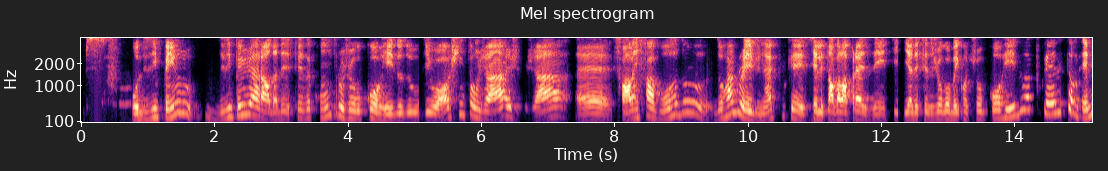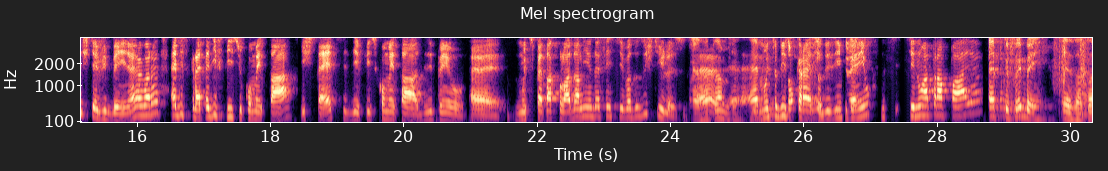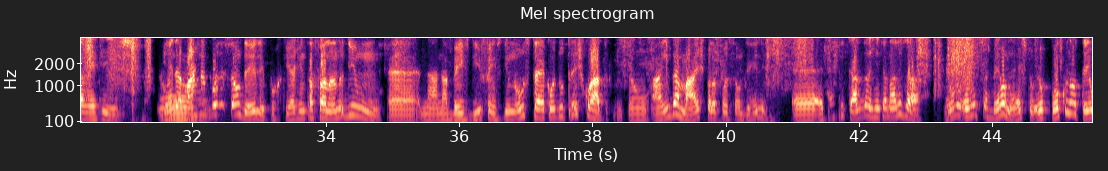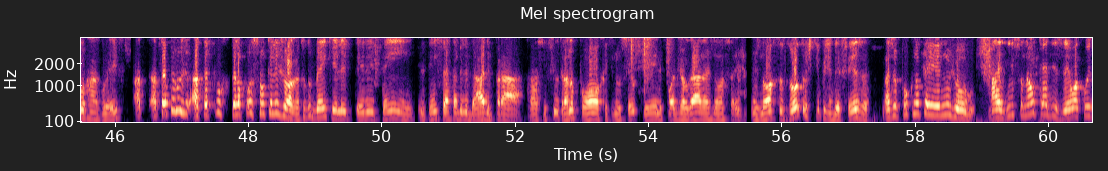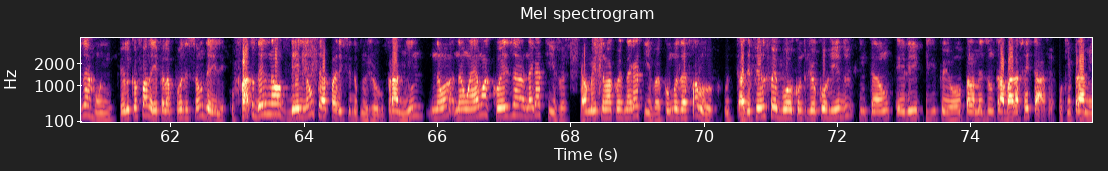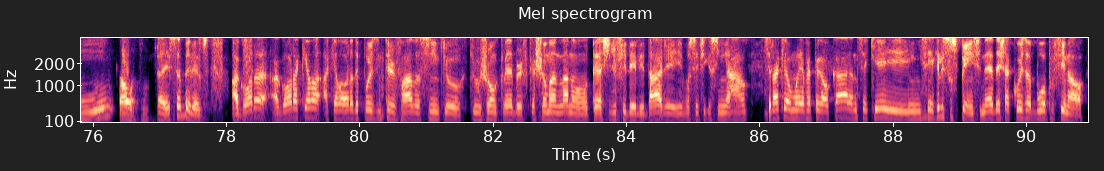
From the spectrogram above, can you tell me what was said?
o desempenho, desempenho geral da defesa contra o jogo corrido do, de Washington já, já é, fala em favor do, do Hargrave, né? Porque se ele estava lá presente e a defesa jogou bem contra o jogo corrido, é porque ele, ele esteve bem, né? Agora é discreto, é difícil comentar stats, é difícil comentar desempenho é, muito espetacular da linha defensiva dos Steelers. Exatamente. É, é muito discreto o desempenho, se, se não atrapalha, É porque foi bem. Exatamente isso. E ainda mais na posição dele, porque a gente tá falando de um, é, na, na base defense, de um nose tackle do 3-4. Então, ainda mais pela posição dele, é, é complicado da gente analisar. Eu, eu vou ser bem honesto, eu pouco notei o Hargrave, até, pelo, até por, pela posição que ele joga. Tudo bem que ele, ele, tem, ele tem certa habilidade para se filtrar no pocket, não sei o que, ele pode jogar nas nossas, nos nossos outros tipos de defesa, mas eu pouco notei ele no jogo. Mas isso não quer dizer uma coisa ruim, pelo que eu falei, pela posição dele. O fato dele não, dele não ter aparecido no jogo, para mim, não, não é uma coisa negativa. Realmente não é uma coisa negativa. Como o Zé falou, a defesa foi boa contra o jogo corrido, então ele desempenhou pelo menos um trabalho aceitável. O que para mim tá ótimo. É, isso é beleza. Agora, agora aquela, aquela hora depois do intervalo, assim, que o, que o João Kleber fica chamando lá no teste de fidelidade e você fica assim, ah, será que a mulher vai pegar o cara, não sei o quê, e assim, aquele suspense, né? Deixa a coisa boa pro final.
